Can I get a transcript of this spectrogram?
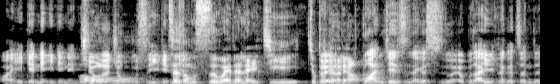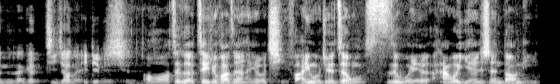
万一一点点一点点久了就不是一点点。这种思维的累积就不得了了。关键是那个思维，而不在于那个真正的那个计较那一点点钱。哦，这个这句话真的很有启发，因为我觉得这种思维它会延伸到你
